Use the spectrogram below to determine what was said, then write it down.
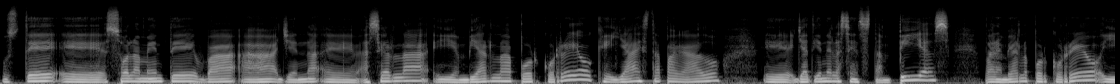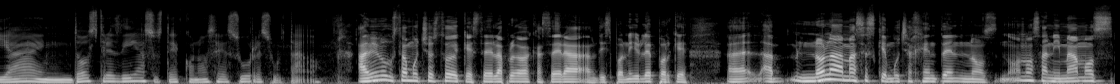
Usted eh, solamente va a eh, hacerla y enviarla por correo que ya está pagado ya tiene las estampillas para enviarla por correo y ya en dos, tres días usted conoce su resultado. A mí me gusta mucho esto de que esté la prueba casera ah, disponible porque ah, ah, no nada más es que mucha gente nos, no nos animamos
